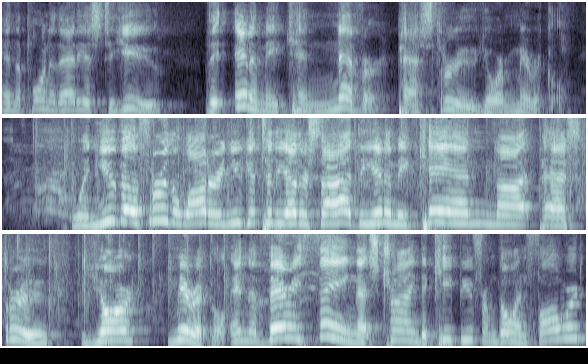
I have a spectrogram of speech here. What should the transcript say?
And the point of that is to you, the enemy can never pass through your miracle. When you go through the water and you get to the other side, the enemy cannot pass through your miracle. And the very thing that's trying to keep you from going forward,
